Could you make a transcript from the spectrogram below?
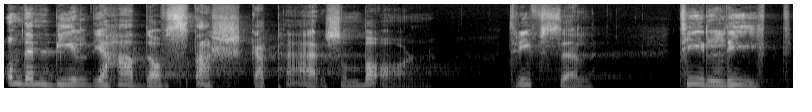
om den bild jag hade av Starska Per som barn. Trivsel, tillit,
